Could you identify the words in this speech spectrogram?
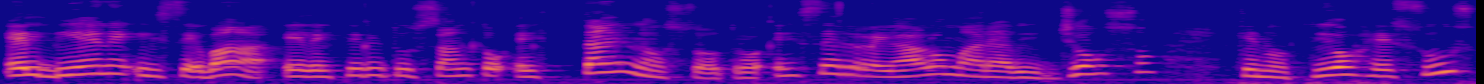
Él viene y se va, el Espíritu Santo está en nosotros, ese regalo maravilloso que nos dio Jesús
